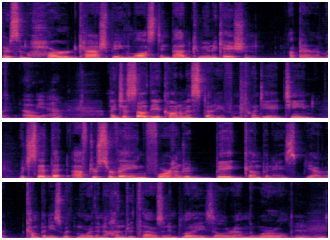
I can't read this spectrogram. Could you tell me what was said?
There's some hard cash being lost in bad communication, apparently. Oh, yeah? I just saw the Economist study from 2018, which said that after surveying 400 big companies, yeah, companies with more than 100,000 employees all around the world, mm-hmm.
